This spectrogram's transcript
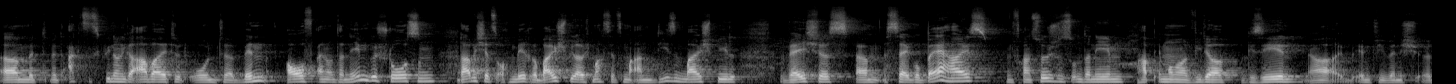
mit, mit Aktienscreenern gearbeitet und äh, bin auf ein Unternehmen gestoßen. Da habe ich jetzt auch mehrere Beispiele, aber ich mache es jetzt mal an diesem Beispiel, welches ähm, Saint-Gobain heißt, ein französisches Unternehmen. Habe immer mal wieder gesehen, ja, irgendwie, wenn ich äh,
